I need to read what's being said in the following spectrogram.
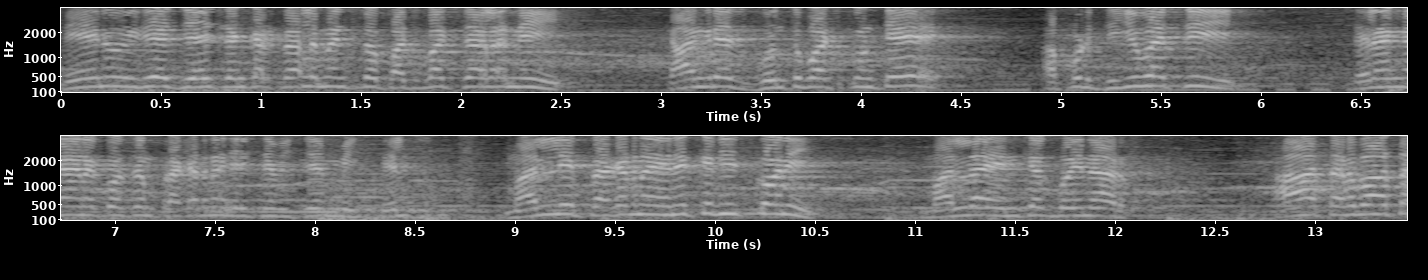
నేను ఇదే జయశంకర్ పార్లమెంట్లో ప్రతిపక్షాలని కాంగ్రెస్ గొంతు పట్టుకుంటే అప్పుడు దిగి వచ్చి తెలంగాణ కోసం ప్రకటన చేసిన విషయం మీకు తెలుసు. మళ్ళీ ప్రకటన వెనక్కి తీసుకొని మళ్ళా వెనకకు పోయినారు. ఆ తర్వాత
